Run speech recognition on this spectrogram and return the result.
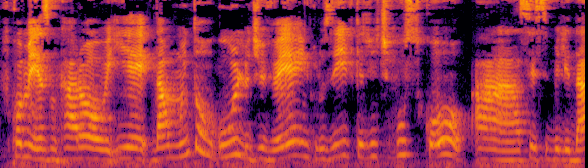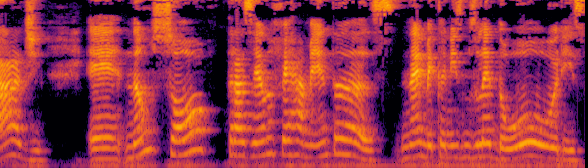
Ficou mesmo, Carol. E é, dá muito orgulho de ver, inclusive, que a gente buscou a acessibilidade é, não só trazendo ferramentas, né, mecanismos ledores,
